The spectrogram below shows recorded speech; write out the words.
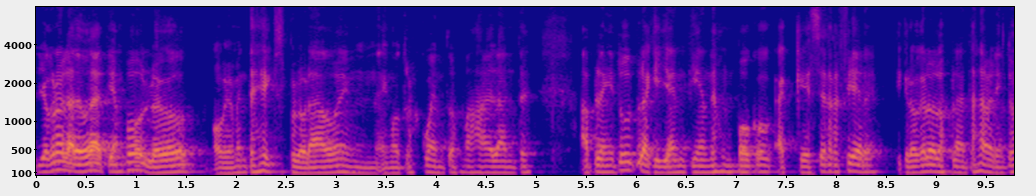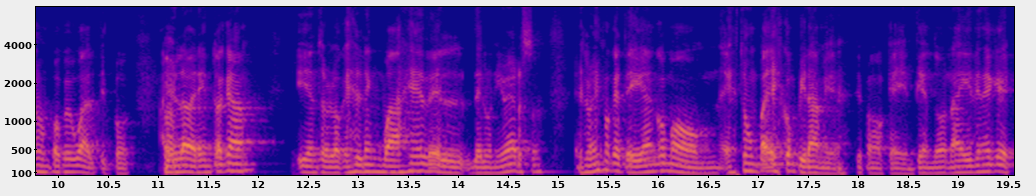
yo creo que la deuda de tiempo luego obviamente es explorado en, en otros cuentos más adelante a plenitud, pero aquí ya entiendes un poco a qué se refiere, y creo que lo de los planetas laberintos es un poco igual, tipo, hay un laberinto acá, y dentro de lo que es el lenguaje del, del, universo, es lo mismo que te digan como, esto es un país con pirámides, tipo, ok, entiendo, nadie tiene que,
